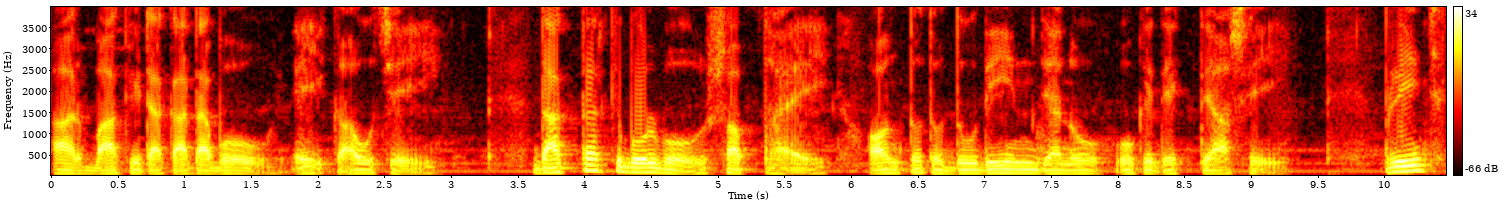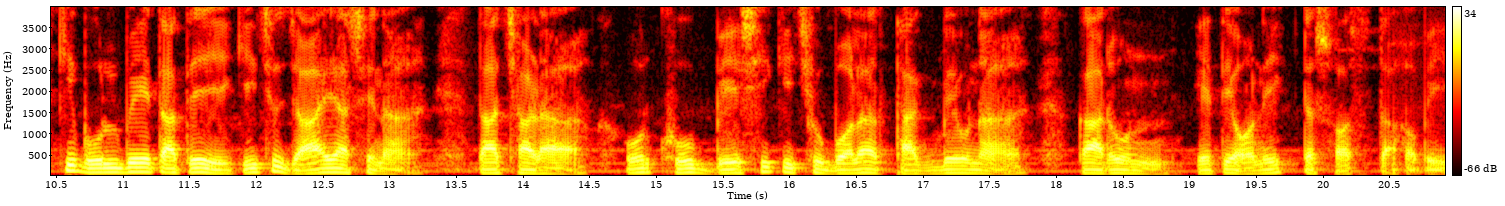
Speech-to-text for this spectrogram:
আর বাকিটা কাটাবো এই কাউচে। ডাক্তারকে বলব সপ্তাহে, অন্তত দুদিন যেন ওকে দেখতে আসে। প্রিন্স কি বলবে তাতে কিছু যায় আসে না। তাছাড়া ওর খুব বেশি কিছু বলার থাকবেও না, কারণ এতে অনেকটা সস্তা হবে।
